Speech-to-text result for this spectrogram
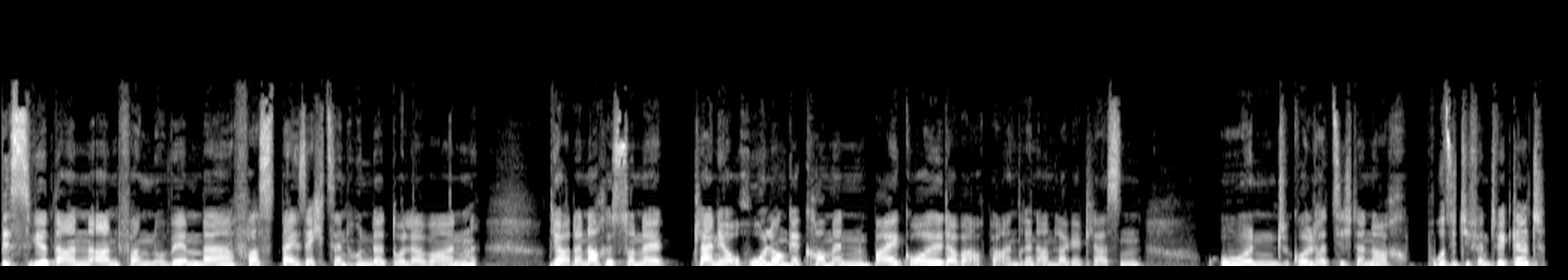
bis wir dann Anfang November fast bei 1600 Dollar waren ja, danach ist so eine kleine Erholung gekommen bei Gold, aber auch bei anderen Anlageklassen. Und Gold hat sich danach positiv entwickelt.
